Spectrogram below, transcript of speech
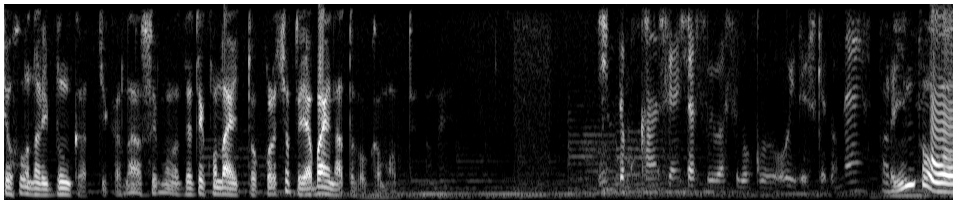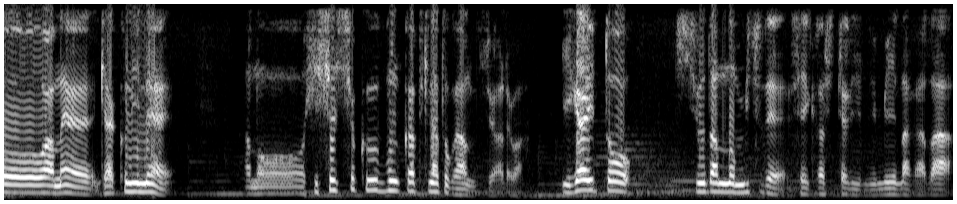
処方なり文化っていうかなそういうものが出てこないとこれちょっとやばいなと僕は思ってるのね。インドも感染者数はすごく多いですけどね。あれインドはね逆にねあの非接触文化的なとこあるんですよあれは。意外と集団の密で生活してるように見えながら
